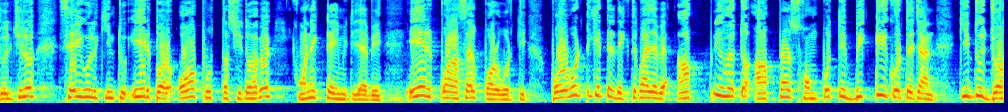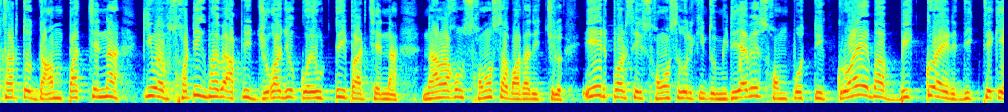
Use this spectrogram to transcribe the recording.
চলছিল, সেইগুলি কিন্তু এরপর অপ্রত্যাশিতভাবে অনেকটাই মিটে যাবে। এরপর আসা পরবর্তী। পরবর্তী ক্ষেত্রে দেখতে পাওয়া যাবে, আপনি হয়তো আপনার সম্পত্তি বিক্রি করতে চান, কিন্তু যথার্থ দাম পাচ্ছেন না কিংবা সঠিকভাবে আপনি যোগাযোগ করে উঠতেই পারছেন না। নানা রকম সমস্যা বাধা দিচ্ছিল। এরপর সেই সমস্যাগুলি কিন্তু মিটে যাবে। সম্পত্তি ক্রয় বা বিক্রয়ের দিক থেকে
